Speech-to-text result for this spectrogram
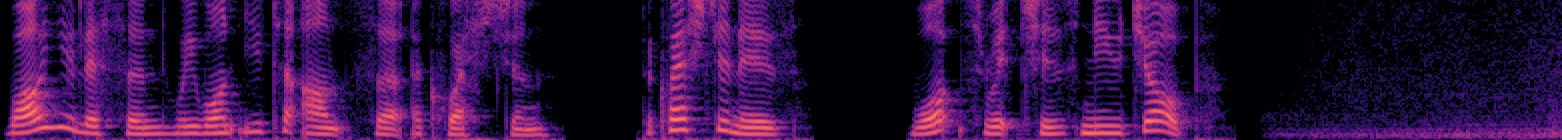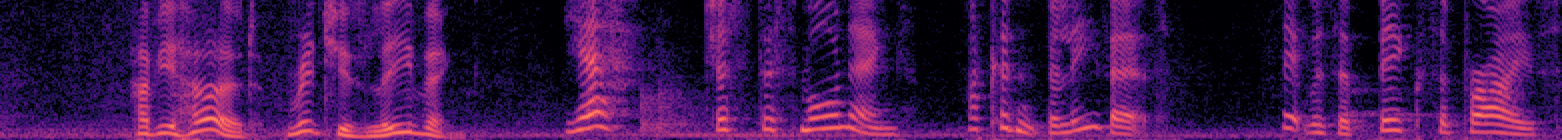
While you listen, we want you to answer a question. The question is What's Rich's new job? Have you heard? Rich is leaving. Yeah, just this morning. I couldn't believe it. It was a big surprise.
